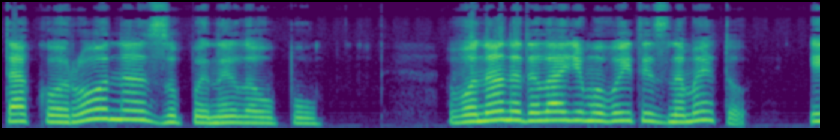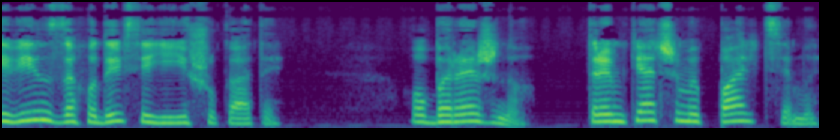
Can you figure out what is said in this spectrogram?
Та корона зупинила упу. Вона не дала йому вийти з намету, і він заходився її шукати. Обережно, тремтячими пальцями,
